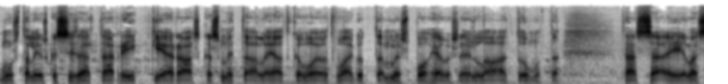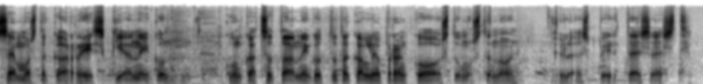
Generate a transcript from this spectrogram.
mustaliuske sisältää rikkiä ja raskasmetalleja, jotka voivat vaikuttaa myös pohjaveden laatuun, mutta tässä ei ole semmoistakaan riskiä, niin kun, kun katsotaan niin kun tuota kallioperän koostumusta noin yleispiirteisesti.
